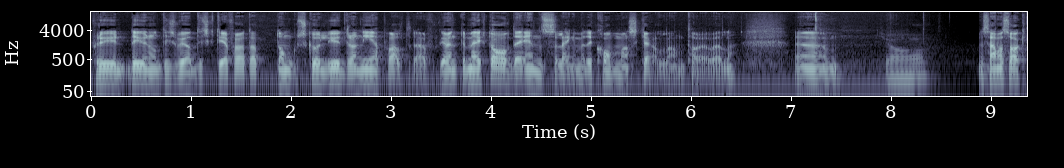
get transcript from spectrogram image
För det är, ju, det är ju någonting som vi har diskuterat förut att de skulle ju dra ner på allt det där. Vi har inte märkt av det än så länge men det komma skall antar jag väl. Um, ja. Men samma sak,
